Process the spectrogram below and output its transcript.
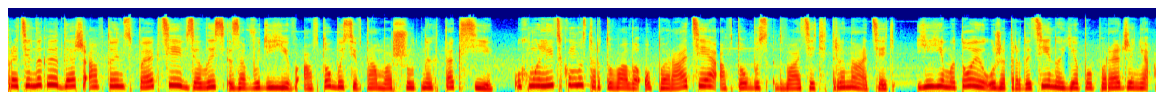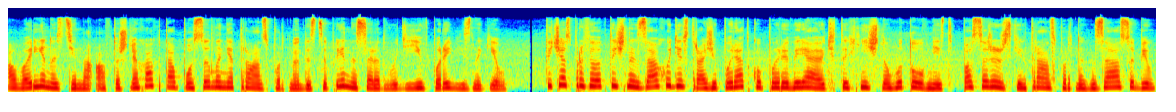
Працівники Державтоінспекції взялись за водіїв автобусів та маршрутних таксі. У Хмельницькому стартувала операція Автобус 2013 Її метою уже традиційно є попередження аварійності на автошляхах та посилення транспортної дисципліни серед водіїв-перевізників. Під час профілактичних заходів стражі порядку перевіряють технічну готовність пасажирських транспортних засобів,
